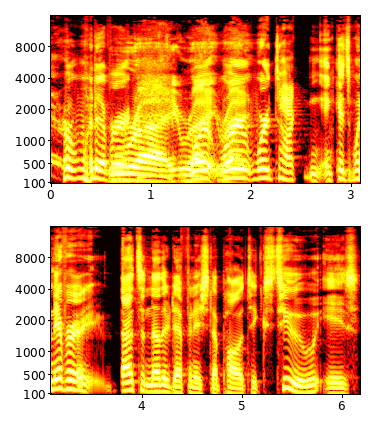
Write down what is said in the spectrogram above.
or whatever. Right, right. We're right. we're, we're talking because whenever that's another definition of politics too is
